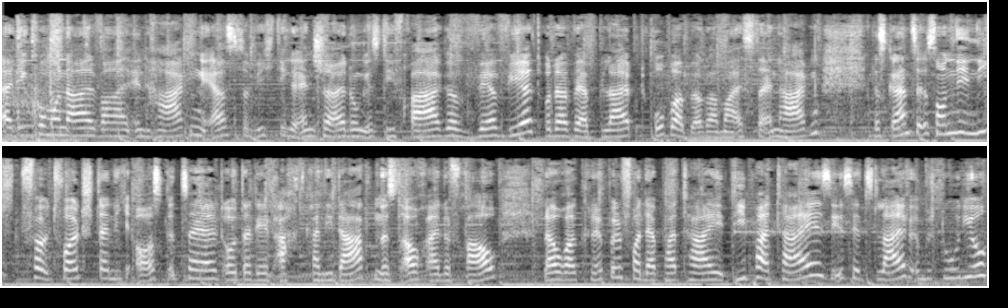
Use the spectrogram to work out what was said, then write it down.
Äh, die Kommunalwahl in Hagen. Erste wichtige Entscheidung ist die Frage, wer wird oder wer bleibt Oberbürgermeister in Hagen. Das Ganze ist noch nicht vollständig ausgezählt. Unter den acht Kandidaten ist auch eine Frau, Laura Knüppel von der Partei Die Partei. Sie ist jetzt live im Studio.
